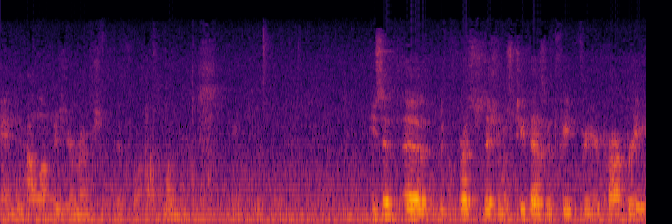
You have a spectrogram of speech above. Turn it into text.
And how long is your membership good for? One year. You said uh, the compressor station was two thousand feet for your property.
